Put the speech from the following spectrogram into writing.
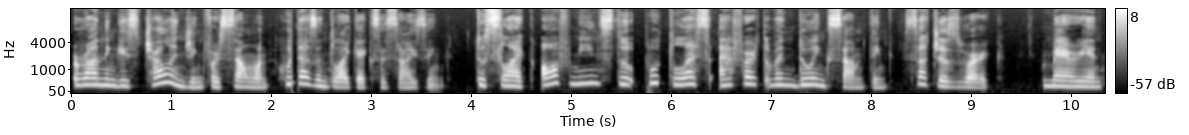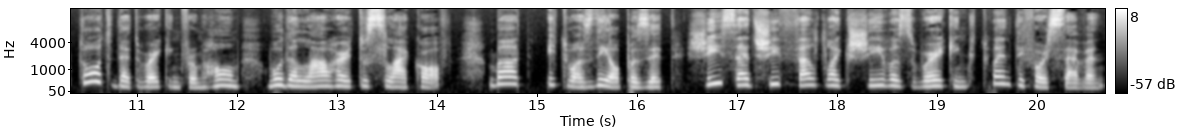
running is challenging for someone who doesn't like exercising. To slack off means to put less effort when doing something, such as work. Marian thought that working from home would allow her to slack off, but it was the opposite. She said she felt like she was working 24 7.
